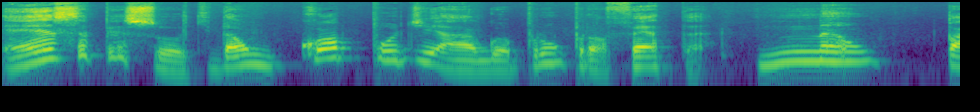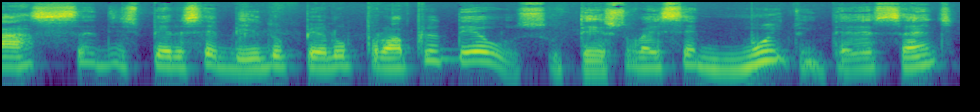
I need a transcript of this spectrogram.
essa pessoa que dá um copo de água para um profeta não passa despercebido pelo próprio Deus. O texto vai ser muito interessante,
